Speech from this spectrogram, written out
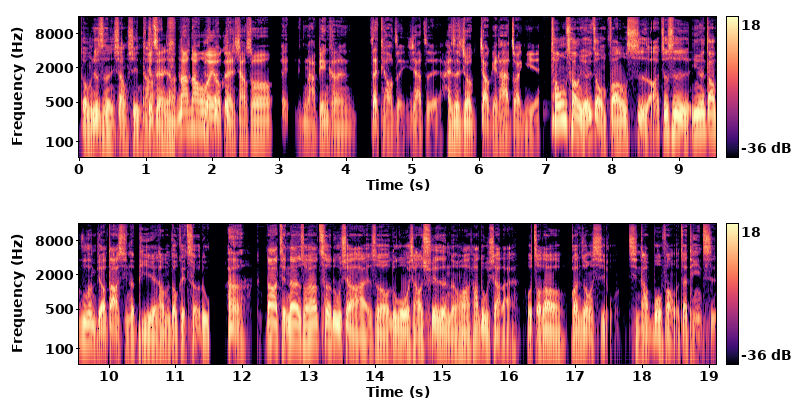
对，我们就只能相信他，就只能相。那那会不会有可能 想说，哎，哪边可能再调整一下子，还是就交给他专业？通常有一种方式啊，就是因为大部分比较大型的 PA 他们都可以测录，嗯，那简单的说，要测录下来的时候，如果我想要确认的话，他录下来，我走到观众席。请他播放，我再听一次。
